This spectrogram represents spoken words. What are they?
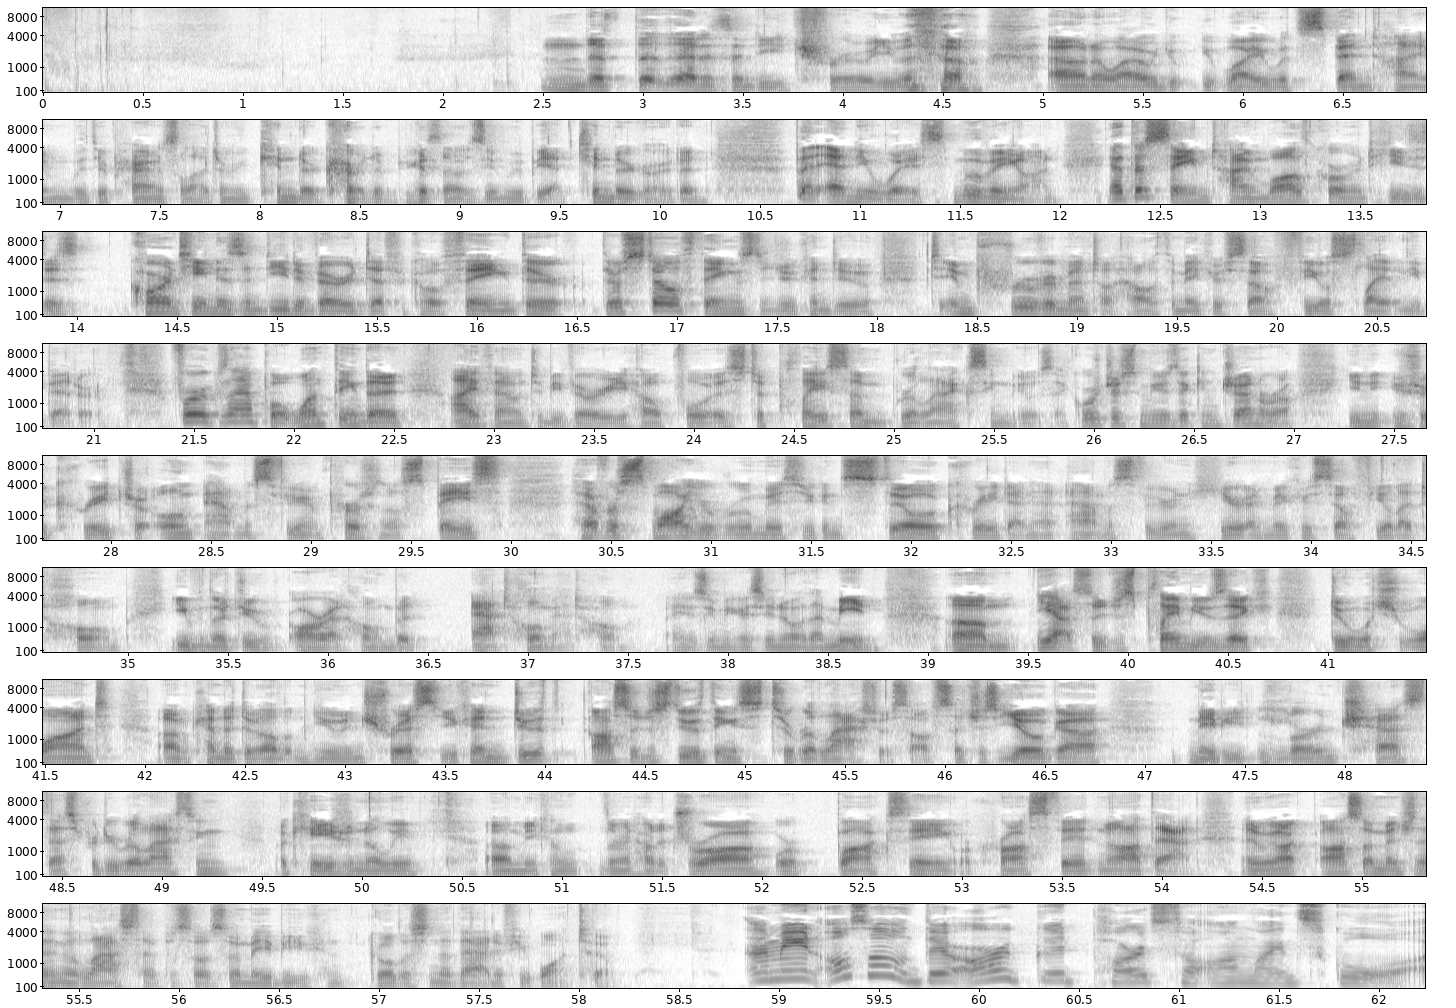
Mm, that, that that is indeed true. Even though I don't know why you why you would spend time with your parents a lot during kindergarten because I was you would be at kindergarten. But anyways, moving on. At the same time, while quarantine is quarantine is indeed a very difficult thing, there there's still things that you can do to improve your mental health and make yourself feel slightly better. For example, one thing that I found to be very helpful is to play some relaxing music or just music in general. You you should create your own atmosphere and personal space. However small your room is, you can still create an atmosphere in here and make yourself feel at home, even though you are at home, but at home at home. I assume because you know what that mean. Um, yeah so just play music do what you want um, kind of develop new interests. You can do also just do things to relax yourself such as yoga maybe learn chess that's pretty relaxing occasionally. Um, you can learn how to draw or boxing or crossfit all that. And we also mentioned that in the last episode so maybe you can go listen to that if you want to I mean, also there are good parts to online school,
